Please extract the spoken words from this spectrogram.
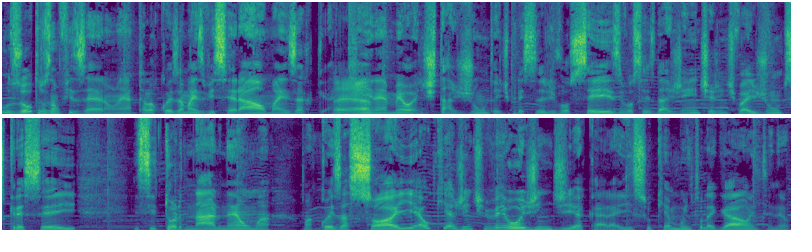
os outros não fizeram, né? Aquela coisa mais visceral, mais aqui, É. né? Meu, a gente tá junto, a gente precisa de vocês e vocês da gente, a gente vai juntos crescer e, e se tornar, né? Uma, uma coisa só. E é o que a gente vê hoje em dia, cara. Isso que é muito legal, entendeu?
